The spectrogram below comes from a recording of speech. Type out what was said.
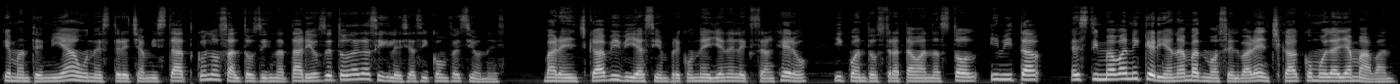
que mantenía una estrecha amistad con los altos dignatarios de todas las iglesias y confesiones. Varenchka vivía siempre con ella en el extranjero, y cuantos trataban a Stoll imita estimaban y querían a Mademoiselle Varenchka como la llamaban.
